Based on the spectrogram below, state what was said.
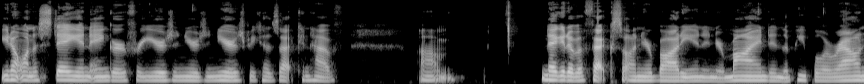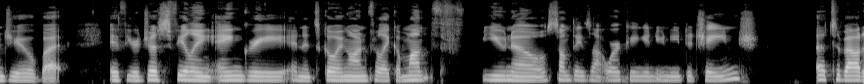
You don't want to stay in anger for years and years and years because that can have um, negative effects on your body and in your mind and the people around you. But if you're just feeling angry and it's going on for like a month you know something's not working and you need to change. It's about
